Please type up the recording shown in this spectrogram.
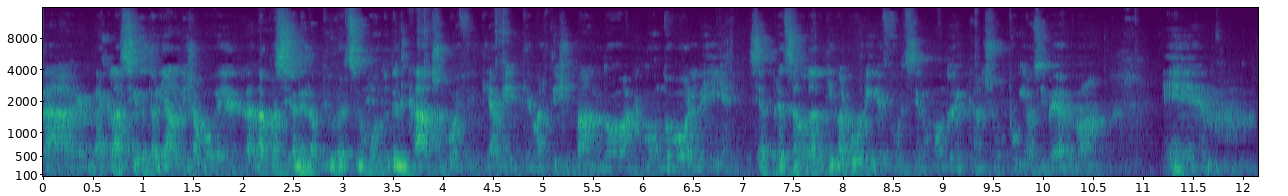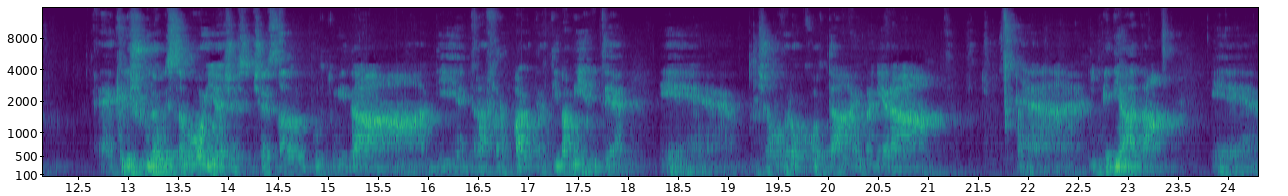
da, da, classico italiano diciamo che la, la, passione era più verso il mondo del calcio, poi effettivamente partecipando nel mondo volley si apprezzano tanti valori che forse nel mondo del calcio un pochino si perdono. E, è cresciuta questa voglia, c'è, c'è stata l'opportunità di entrare a far parte attivamente e diciamo l'ho colta in maniera eh, immediata. E,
